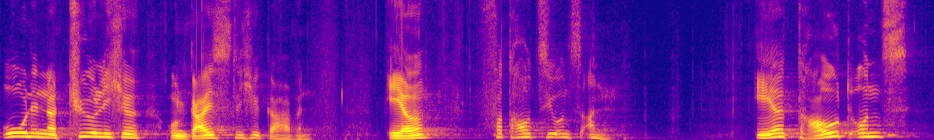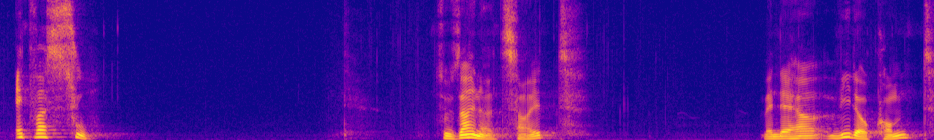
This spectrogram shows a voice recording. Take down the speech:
ohne natürliche und geistliche Gaben. Er vertraut sie uns an. Er traut uns etwas zu. Zu seiner Zeit, wenn der Herr wiederkommt,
